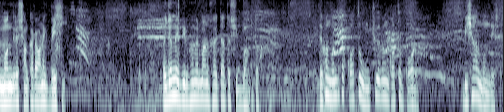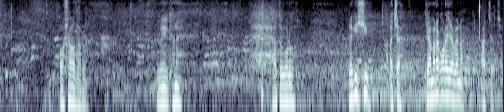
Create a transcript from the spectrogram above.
মন্দিরের সংখ্যাটা অনেক বেশি। ওই জন্যই বীরভূমের মানুষ হয়তো এত শিবভক্ত। দেখুন মন্দিরটা কত উঁচু এবং কত বড়। বিশাল মন্দির। অসাধারণ। এবং এখানে এত বড়। কি শিব? আচ্ছা ক্যামেরা করা যাবে না? আচ্ছা আচ্ছা।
